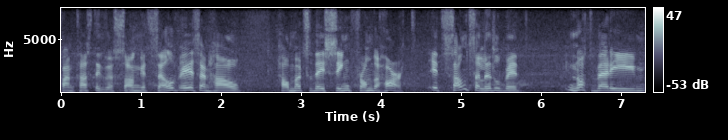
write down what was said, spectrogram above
fantastic the song itself is, and how how much they sing from the heart. It sounds a little bit not very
